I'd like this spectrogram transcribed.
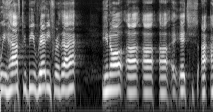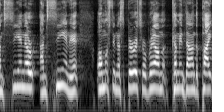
we have to be ready for that. You know, uh, uh, uh, it's I, I'm, seeing, I'm seeing it almost in a spiritual realm coming down the pipe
